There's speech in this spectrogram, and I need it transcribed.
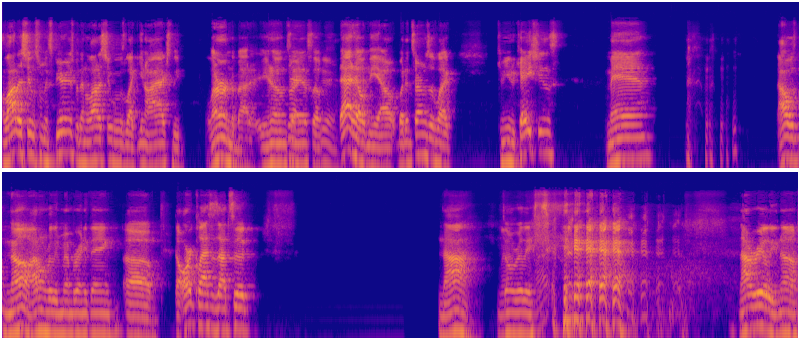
a lot of shit was from experience but then a lot of shit was like you know i actually learned about it you know what i'm saying? So yeah. that helped me out. But in terms of like communications man i was no i don't really remember anything um the art classes i took nah don't really not really no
